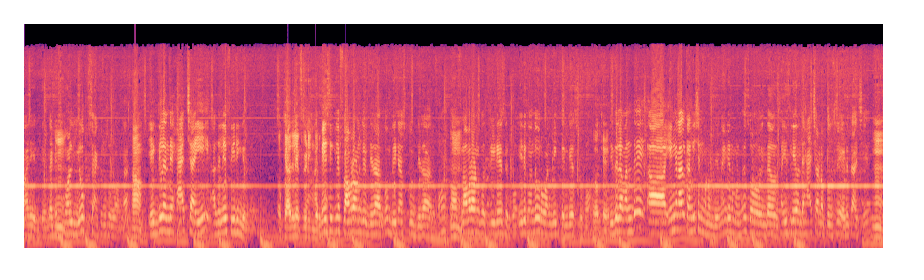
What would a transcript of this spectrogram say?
மாதிரி இருக்கு. தட் இஸ் கால் யோக் சாக்னு சொல்லுவாங்க. ஆ. எக்ல இருந்து ஹேட்ச் ஆகி அதுலயே ஃபீடிங் இருக்கும் ஓகே அதுலேயே ஃபீடிங் இருக்கும். பேசிக்லி ஃப்ளவரானுக்கு இப்படி தான் இருக்கும். பீட்டாஸ்க்கு இப்படி தான் இருக்கும். ஃப்ளவரானுக்கு த்ரீ டேஸ் இருக்கும். இதுக்கு வந்து ஒரு ஒன் வீக் டென் டேஸ் இருக்கும். ஓகே இதுல வந்து எங்கனால கண்டிஷன் பண்ண முடியும். மெயின்டைன் பண்ண முடியும். ஸோ இந்த சைஸ்லயே வந்து ஹேட்ச் ஆன புதுசுல எடுத்தாச்சு. ம்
